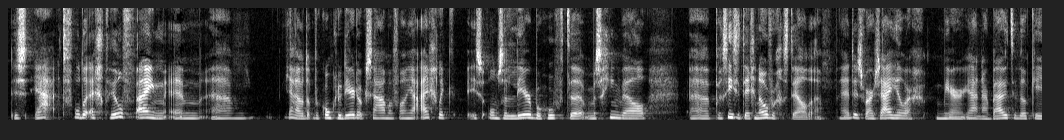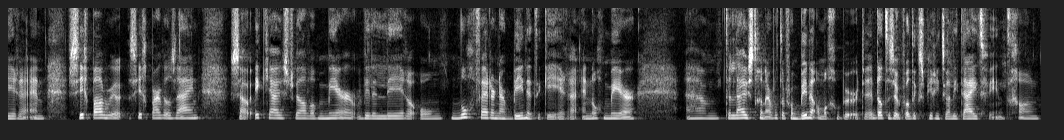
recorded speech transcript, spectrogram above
Dus ja, het voelde echt heel fijn. En um, ja, we concludeerden ook samen van ja, eigenlijk is onze leerbehoefte misschien wel uh, precies het tegenovergestelde. Dus waar zij heel erg meer ja, naar buiten wil keren en zichtbaar, zichtbaar wil zijn, zou ik juist wel wat meer willen leren om nog verder naar binnen te keren en nog meer um, te luisteren naar wat er van binnen allemaal gebeurt. Dat is ook wat ik spiritualiteit vind. Gewoon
